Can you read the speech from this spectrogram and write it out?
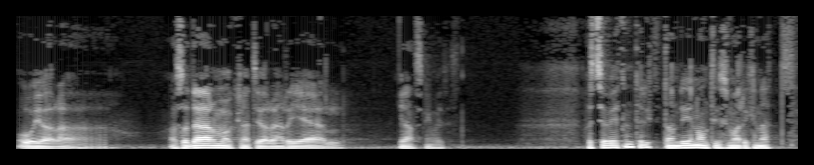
och göra... Alltså där hade man kunnat göra en rejäl granskning faktiskt. Fast jag vet inte riktigt om det är någonting som hade kunnat...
